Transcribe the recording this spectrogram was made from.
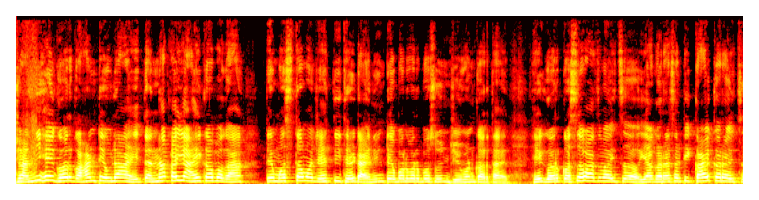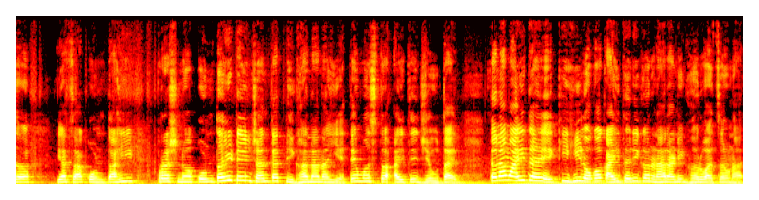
ज्यांनी हे घर गहाण ठेवलं आहे त्यांना काही आहे का बघा? ते मस्त म्हणजे तिथे डायनिंग टेबलवर बसून जेवण करतायत. हे घर कसं वाजवायचं या घरासाठी काय करायचं? याचा कोणताही प्रश्न कोणतंही टेन्शन त्या तिघांना नाही आहे ते मस्त आयते जेवतायत. त्यांना माहीत आहे की ही लोकं काहीतरी करणार आणि घर वाचवणार.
